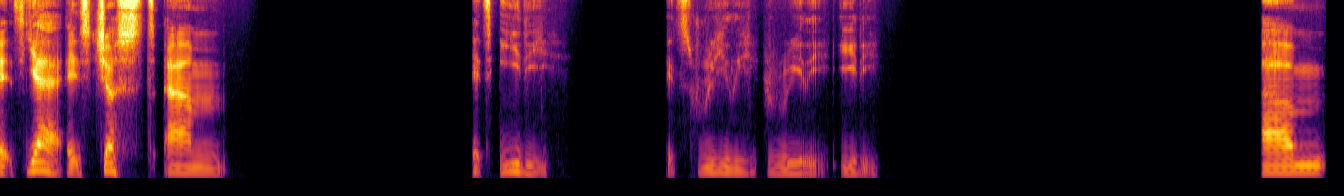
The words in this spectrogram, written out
it's yeah, it's just um it's eerie. It's really, really eerie. Um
